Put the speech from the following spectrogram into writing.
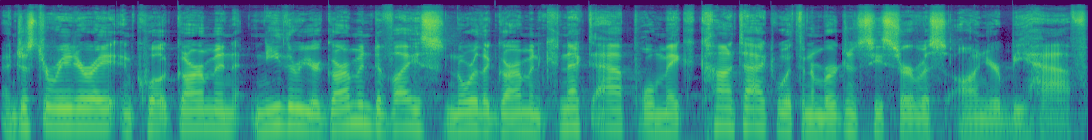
And just to reiterate and quote Garmin, neither your Garmin device nor the Garmin Connect app will make contact with an emergency service on your behalf.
